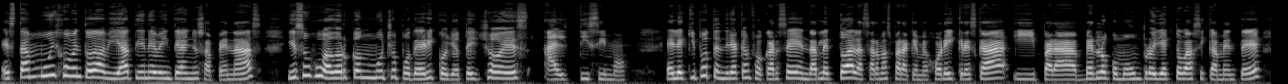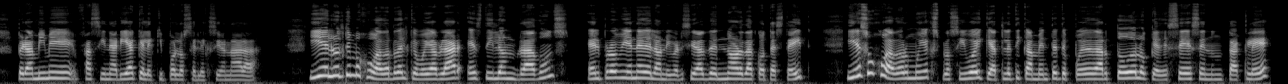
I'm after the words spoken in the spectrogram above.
Está muy joven todavía, tiene 20 años apenas y es un jugador con mucho poder y cuyo techo es altísimo. El equipo tendría que enfocarse en darle todas las armas para que mejore y crezca y para verlo como un proyecto básicamente, pero a mí me fascinaría que el equipo lo seleccionara. Y el último jugador del que voy a hablar es Dylan Raduns. Él proviene de la Universidad de North Dakota State y es un jugador muy explosivo y que atléticamente te puede dar todo lo que desees en un tackle.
